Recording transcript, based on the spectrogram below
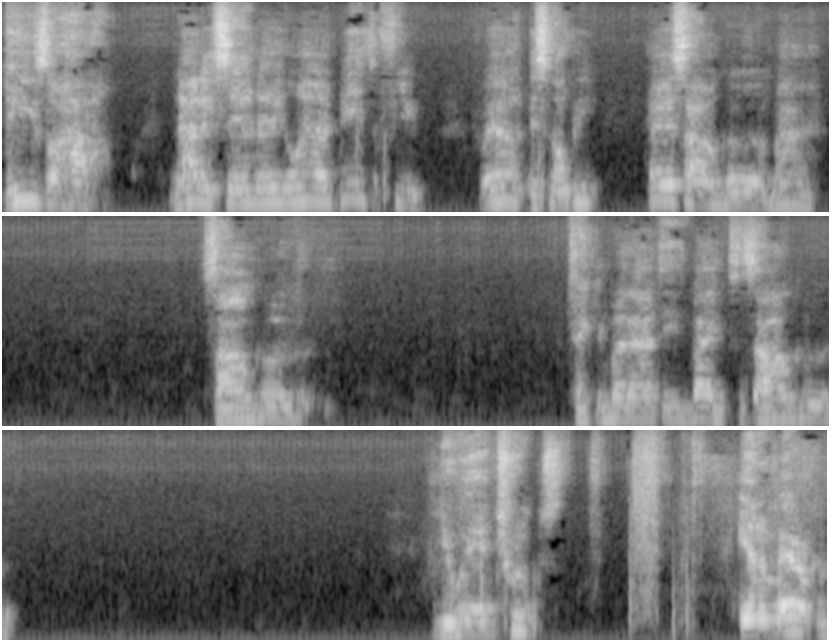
Diesel high. Now they saying they ain't gonna have these a few. Well, it's gonna be, hey, it's all good, man. It's all good. Take your money out of these banks. It's all good. UN troops in America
